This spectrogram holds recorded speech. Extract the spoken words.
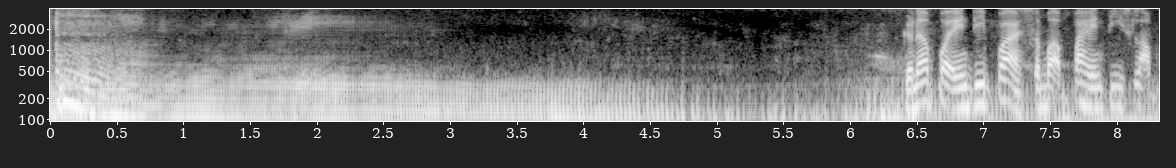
Kenapa anti PAS? Sebab PAS anti Islam.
